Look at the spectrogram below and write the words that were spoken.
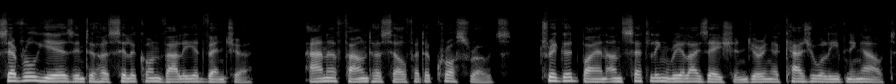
Several years into her Silicon Valley adventure, Anna found herself at a crossroads triggered by an unsettling realization during a casual evening out.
